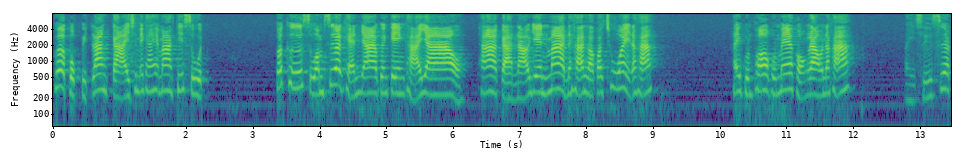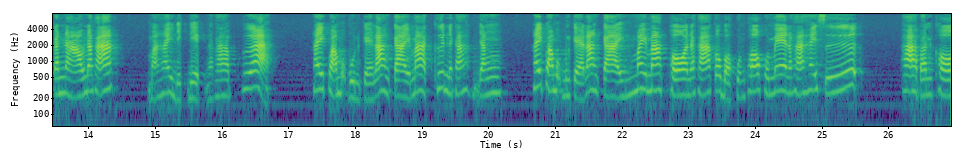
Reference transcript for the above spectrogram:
เพื่อปกปิดร่างกายใช่ไหมคะให้มากที่สุด ก็คือสวมเสื้อแขนยาวกางเกงขายาว ถ้าอากาศหนาวเย็นมากนะคะ เราก็ช่วยนะคะ ให้คุณพ่อคุณแม่ของเรานะคะ ไปซื้อเสื้อกันหนาวนะคะ มาให้เด็กๆนะคะ เพื่อให้ความอบอุ่นแก่ร่างกายมากขึ้นนะคะ ยังให้ความอบอุ่นแก่ร่างกายไม่มากพอนะคะ ก็บอกคุณพ่อคุณแม่นะคะ ให้ซื้อผ้าพันคอ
